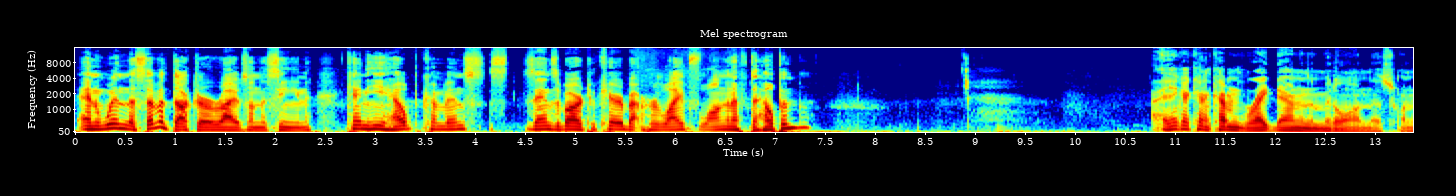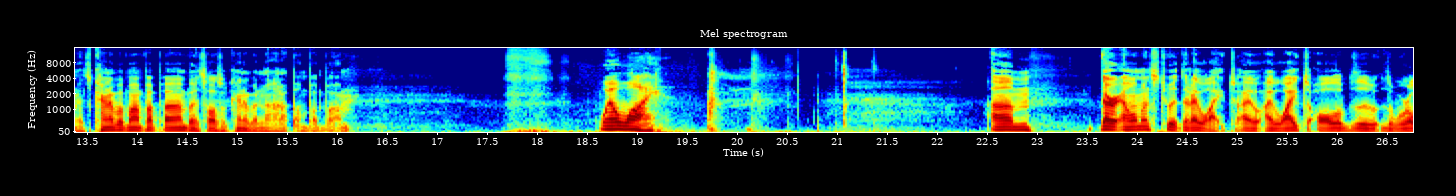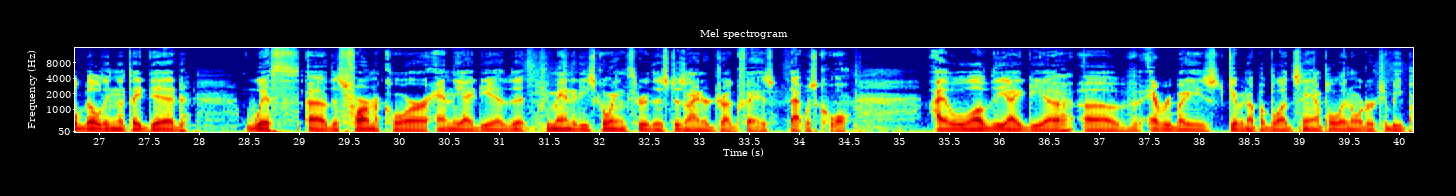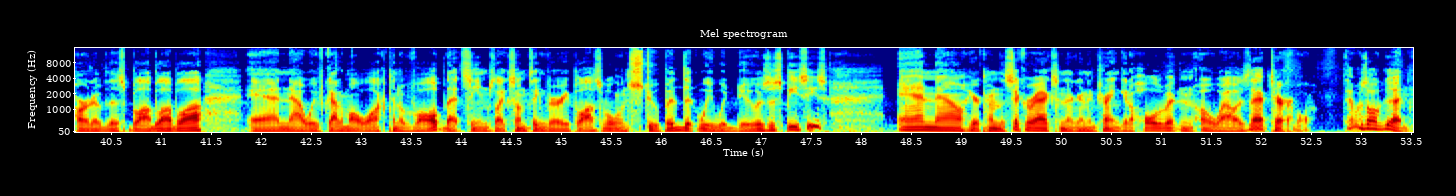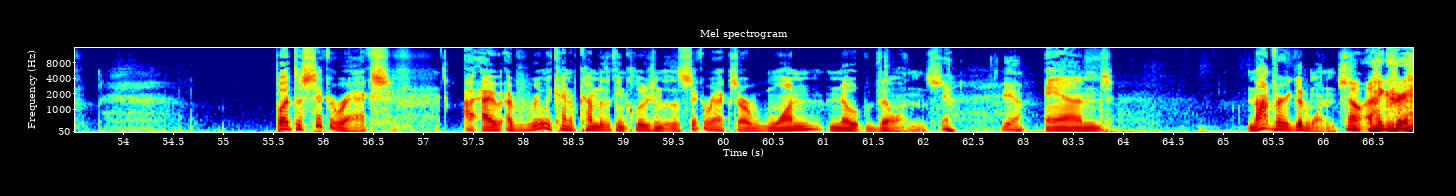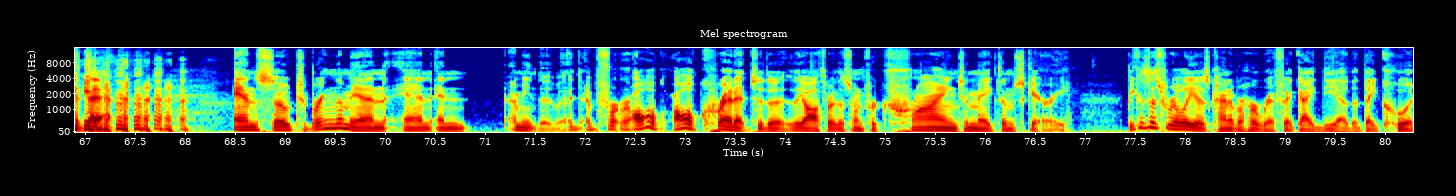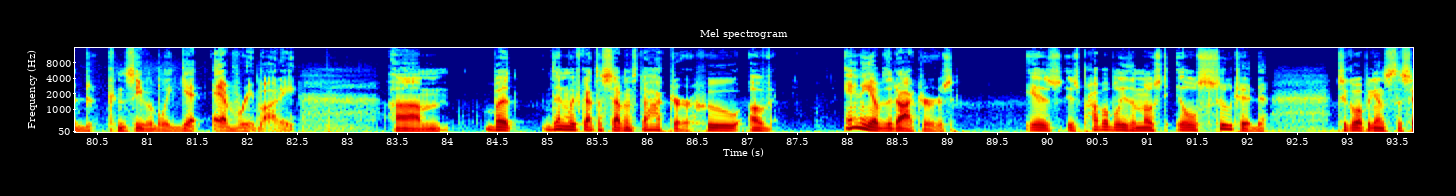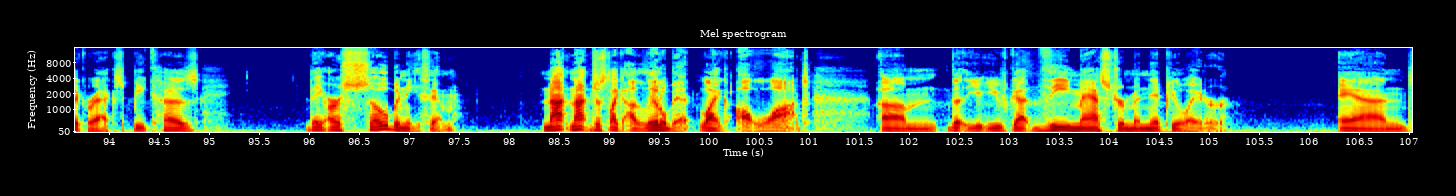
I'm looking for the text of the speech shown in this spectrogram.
And when the seventh Doctor arrives on the scene, can he help convince Zanzibar to care about her life long enough to help him? I think I kind of come right down in the middle on this one. It's kind of a bum bum bump, but it's also kind of a not a bum bum bump. Well, why? Um, there are elements to it that I liked. I, I liked all of the, the world building that they did with uh, this pharmacore and the idea that humanity's going through this designer drug phase. That was cool. I love the idea of everybody's given up a blood sample in order to be part of this blah blah blah, and now we've got them all locked in a vault. That seems like something very plausible and stupid that we would do as a species. And now here come the Sycorax, and they're going to try and get a hold of it. And oh wow, is that terrible? That was all good. But the Sycorax, I, I, I've really kind of come to the conclusion that the Sycorax are one-note villains, Yeah. Yeah. and not very good ones No, I agree. at that. and so to bring them in and and I mean, for all all credit to the the author of this one for trying to make them scary, because this really is kind of a horrific idea that they could conceivably get everybody. Um, but then we've got the Seventh Doctor, who of any of the Doctors is is probably the most ill suited to go up against the Sycorax because they are so beneath him. Not not just like a little bit, like a lot. Um, that you, you've got the master manipulator, and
